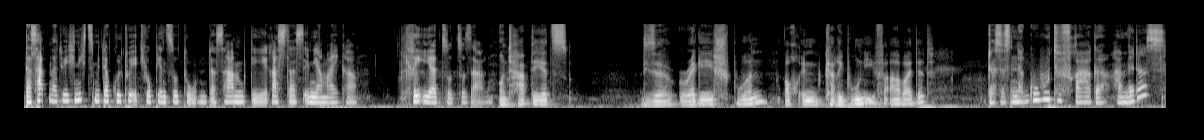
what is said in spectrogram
das hat natürlich nichts mit der Kultur Äthiopiens zu tun. Das haben die Rastas in Jamaika kreiert sozusagen. Und habt ihr jetzt diese Reggae-Spuren auch in Karibuni verarbeitet? Das ist eine gute Frage. Haben wir das?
